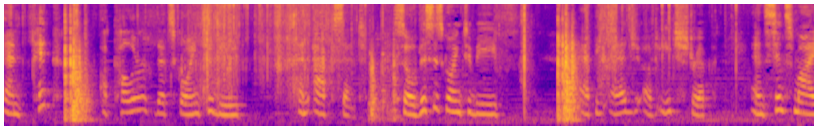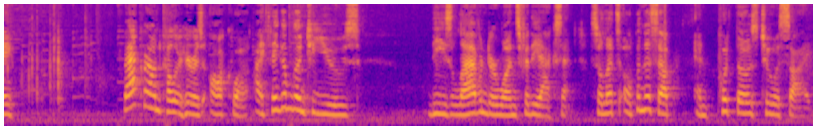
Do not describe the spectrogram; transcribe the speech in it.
and pick a color that's going to be an accent. So this is going to be at the edge of each strip. And since my background color here is aqua, I think I'm going to use these lavender ones for the accent. So let's open this up and put those two aside.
